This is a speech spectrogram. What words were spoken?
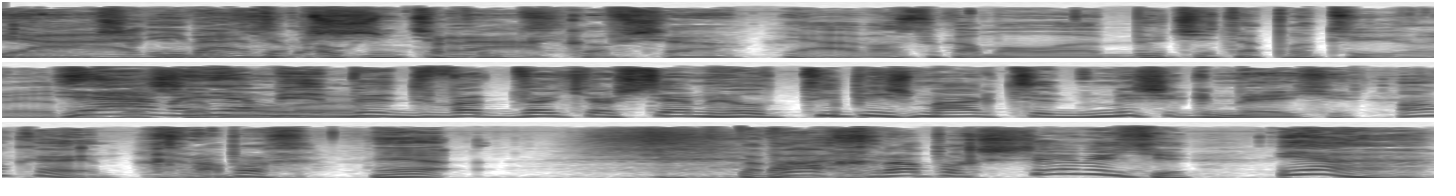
Ja, die waren ook niet goed. of zo. ja, het was ook allemaal budgetapparatuur. hè. Ja, maar ja, allemaal, maar wat, wat jouw stem heel typisch maakt, dat mis ik een beetje. Oké. Grappig. Ja. Maar wel een grappig stemmetje. Ja,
